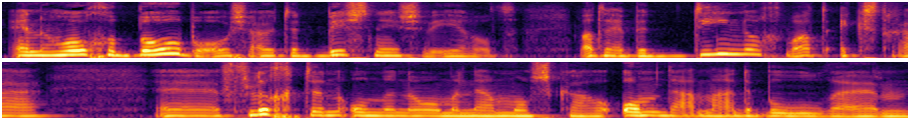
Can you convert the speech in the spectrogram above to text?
en hoge bobo's uit het businesswereld, wat hebben die nog wat extra eh, vluchten ondernomen naar Moskou om daar maar de boel ehm,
